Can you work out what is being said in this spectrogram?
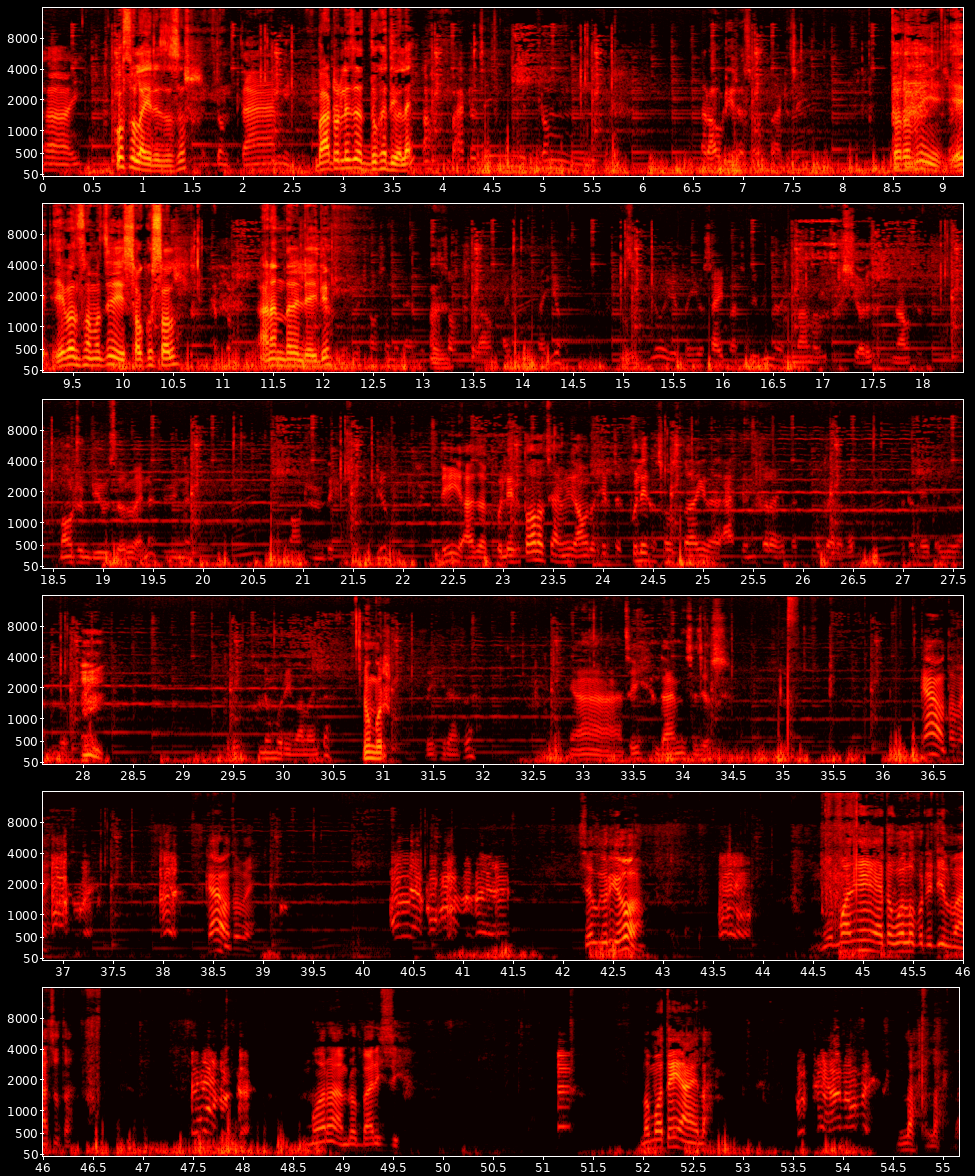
हाई कस्तो लागिरहेछ सर? एकदम दामी। बाटोले चाहिँ दुःख दियो होला है? बाटो चाहिँ एकदम राउडी रहेछ बाटो चाहिँ। तर पनि हेभनसम्म चाहिँ सकुशल आनन्दले ल्याइदियो। त्यही आज खोलेको तल चाहिँ हामी आउँदाखेरि चाहिँ खोलेको छ जस्तो लागिरहेको आएको नि तर यता यता यो हाम्रो नुमुर हिमाल होइन नम्बर देखिरहेको छ। यहाँ चाहिँ दामी छ जस। कहाँ हो तपाईँ? कहाँ हो तपाईँ? सिलगढी हो? ए म यहीँ यता वल्लोपट्टि डिलमा आएको छु त। म र हाम्रो बारिसजी ल म त्यहीँ आएँ ल ल ल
